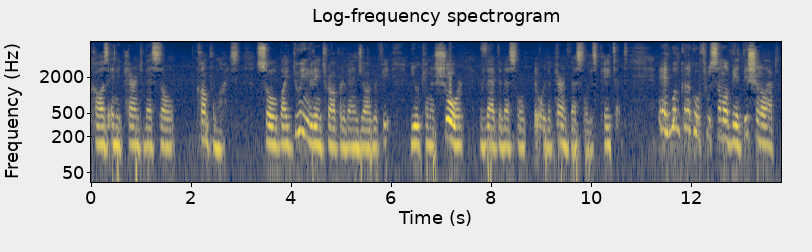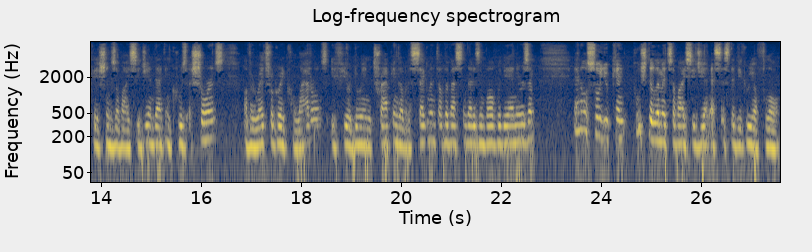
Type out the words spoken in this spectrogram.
cause any parent vessel compromise. So by doing the intraoperative angiography, you can assure that the vessel or the parent vessel is patent. And we're going to go through some of the additional applications of ICG, and that includes assurance of a retrograde collaterals if you're doing trapping of the segment of the vessel that is involved with the aneurysm. And also you can push the limits of ICG and assess the degree of flow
